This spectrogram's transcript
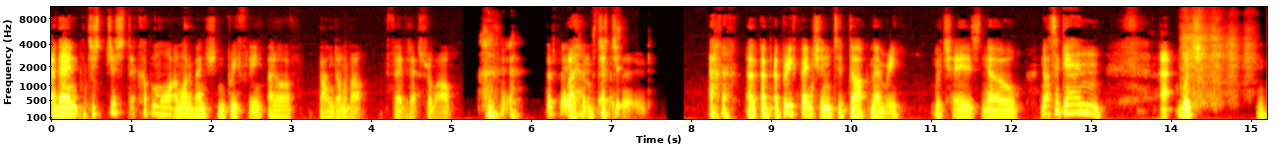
and then just just a couple more I want to mention briefly. I know I've banged on about flavor text for a while. the flavor Well, text just- episode. a, a, a brief mention to Dark Memory, which is no, not again. Uh, which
